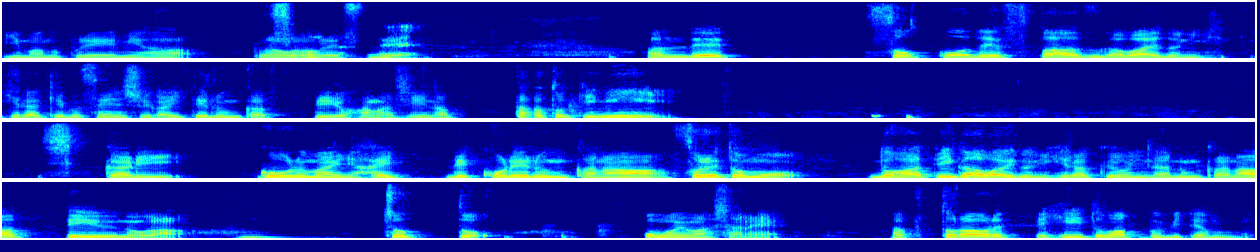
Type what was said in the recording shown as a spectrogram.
今のプレミアトラオレって。ですね。なんで、そこでスパーズがワイドに開ける選手がいてるんかっていう話になったときに、しっかりゴール前に入ってこれるんかな、それともドハーティがワイドに開くようになるんかなっていうのが、ちょっと思いましたね。やっぱトラオレってヒートマップ見ても、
